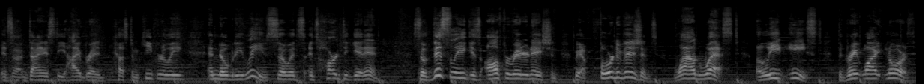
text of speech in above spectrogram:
It's a Dynasty hybrid custom keeper league, and nobody leaves, so it's it's hard to get in. So this league is all for Raider Nation. We have four divisions: Wild West, Elite East, the Great White North,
